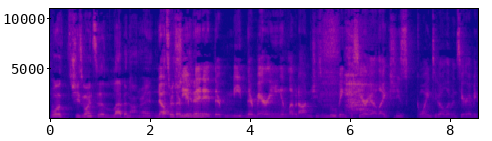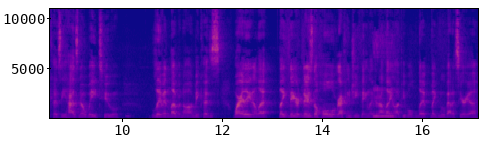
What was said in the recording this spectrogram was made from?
Well, she's going to Lebanon, right? No, That's where they're she meeting. admitted they're meet they're marrying in Lebanon, and she's moving to Syria. Like she's going to go live in Syria because he has no way to live in Lebanon because why are they gonna let like there there's the whole refugee thing like they're not Mm-hmm. letting a lot of people live like move out of Syria,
